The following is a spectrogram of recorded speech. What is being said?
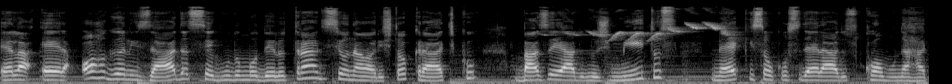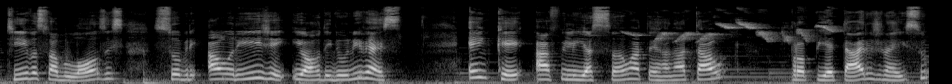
ela era organizada segundo o modelo tradicional aristocrático, baseado nos mitos, né, que são considerados como narrativas fabulosas sobre a origem e ordem do universo, em que a filiação à terra natal, proprietários, não é isso,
